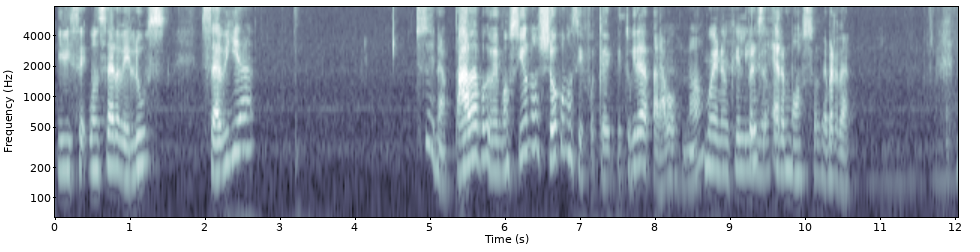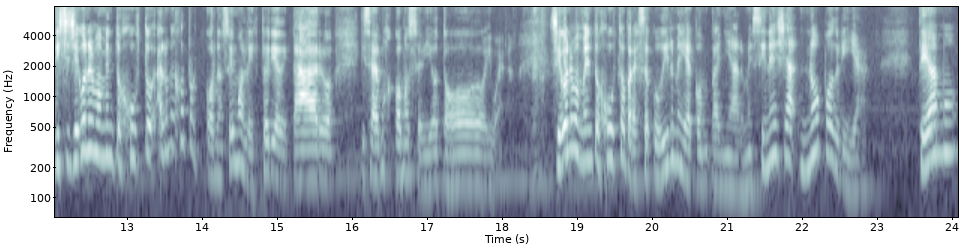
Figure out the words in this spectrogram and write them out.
y dice, un ser de luz, sabía... Yo soy una pava porque me emociono yo como si fue, que, que estuviera para vos, ¿no? Bueno, qué lindo. Pero es hermoso, de verdad. Dice, llegó en el momento justo, a lo mejor porque conocemos la historia de Caro y sabemos cómo se dio todo y bueno. Llegó el momento justo para sacudirme y acompañarme. Sin ella no podría. Te amo,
